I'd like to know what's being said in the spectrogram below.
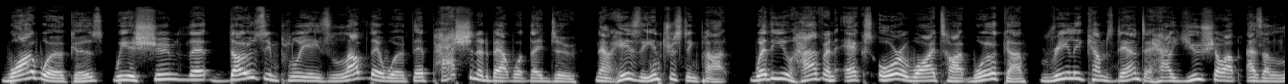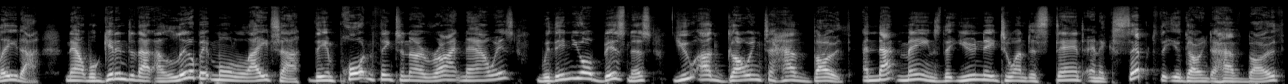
Y workers, we assume that those employees love their work. They're passionate about what they do. Now, here's the interesting part. Whether you have an X or a Y type worker really comes down to how you show up as a leader. Now, we'll get into that a little bit more later. The important thing to know right now is within your business, you are going to have both. And that means that you need to understand and accept that you're going to have both.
